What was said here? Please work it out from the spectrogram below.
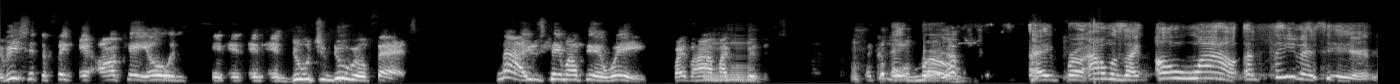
At least hit the fake RKO and and, and, and, do what you do real fast. Nah, you just came out there and waved right behind Michael Mhm. Bivens. Like, come Hey, on, bro. bro. Hey, bro, I was like, oh, wow, Athena's here.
